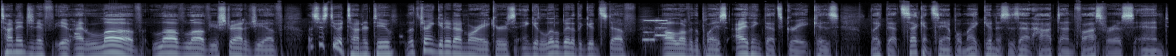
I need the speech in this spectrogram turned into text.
tonnage, and if, if I love, love, love your strategy of let's just do a ton or two, let's try and get it on more acres and get a little bit of the good stuff all over the place. I think that's great because, like that second sample, my goodness, is that hot on phosphorus and.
